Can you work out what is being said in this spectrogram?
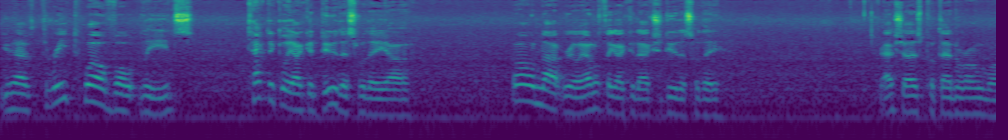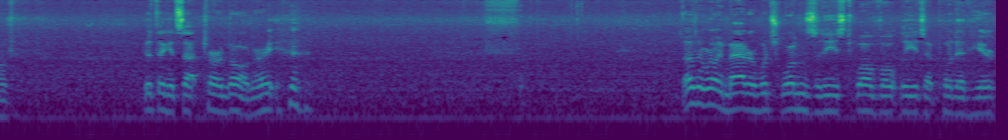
you have three 12 volt leads. Technically, I could do this with a uh, well, not really. I don't think I could actually do this with a... Actually, I just put that in the wrong one. Good thing it's not turned on, right? Doesn't really matter which ones of these 12 volt leads I put in here.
